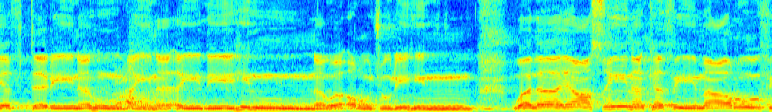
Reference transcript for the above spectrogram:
يفترينه بين أيديهن وأرجلهن ولا يعصينك في معروف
